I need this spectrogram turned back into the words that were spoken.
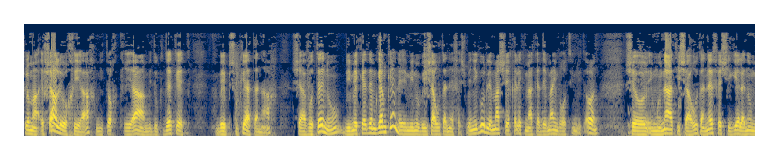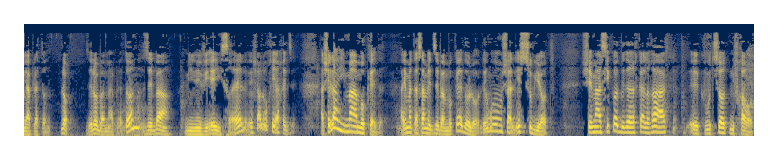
כלומר, אפשר להוכיח מתוך קריאה מדוקדקת בפסוקי התנ"ך, שאבותינו בימי קדם גם כן האמינו בהישארות הנפש, בניגוד למה שחלק מהאקדמאים רוצים לטעון, שאמונת הישארות הנפש הגיעה לנו מאפלטון. לא, זה לא בא מאפלטון, זה בא מנביאי ישראל, ואפשר להוכיח את זה. השאלה היא מה המוקד. האם אתה שם את זה במוקד או לא. למשל, יש סוגיות שמעסיקות בדרך כלל רק אה, קבוצות נבחרות.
